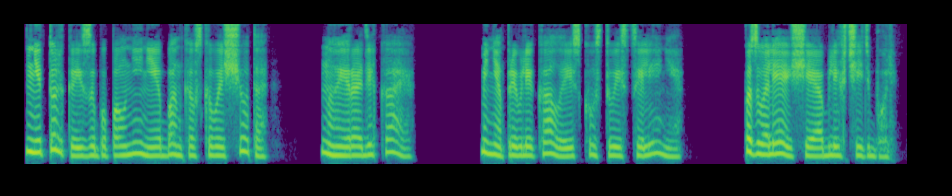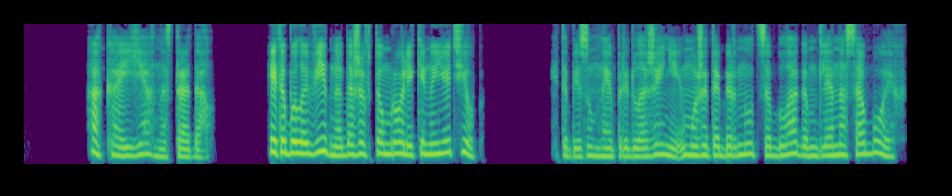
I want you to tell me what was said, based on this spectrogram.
Не только из-за пополнения банковского счета, но и ради Кая. Меня привлекало искусство исцеления, позволяющее облегчить боль. А Кай явно страдал. Это было видно даже в том ролике на YouTube. Это безумное предложение может обернуться благом для нас обоих.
